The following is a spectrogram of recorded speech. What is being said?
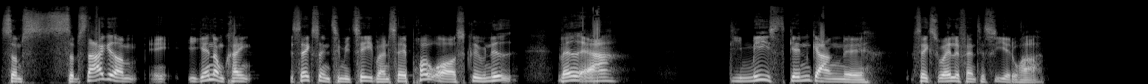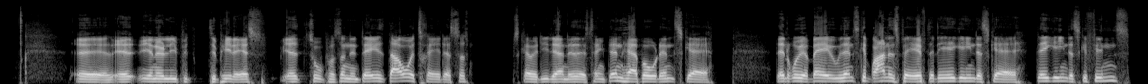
som, som snakkede om øh, igen omkring sex og intimitet, hvor han sagde, prøv at skrive ned, hvad er de mest gengangne seksuelle fantasier, du har. Øh, jeg, jeg lige til Peter, jeg, jeg tog på sådan en dag dagetræet, og så skrev jeg de der ned, og jeg tænkte, den her bog, den skal, den ryger bagud, den skal brændes bagefter, det er ikke en, der skal, det er ikke en, der skal findes.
